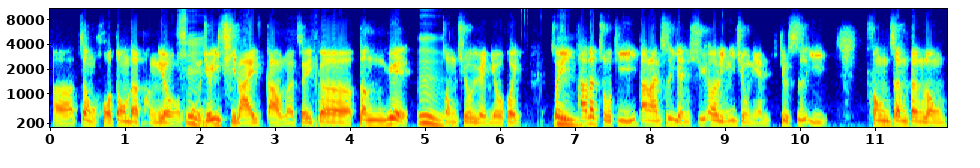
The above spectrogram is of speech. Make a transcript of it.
呃这种活动的朋友，我们就一起来搞了这个登月嗯。中秋园游会。所以它的主题当然是延续二零一九年，就是以风筝灯笼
